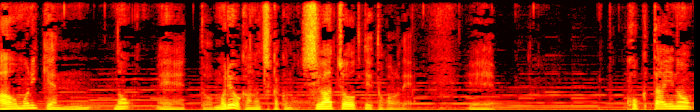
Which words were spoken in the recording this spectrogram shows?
青森県の、えっと、盛岡の近くの志和町っていうところで、えー、国体の、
